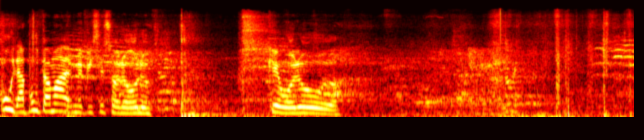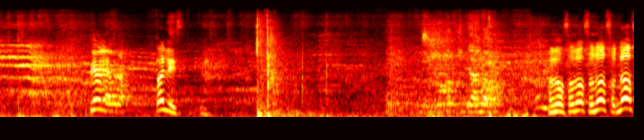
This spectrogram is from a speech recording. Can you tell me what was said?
Uy, la puta madre, me pisé solo, boludo. Qué boludo. Pégale ahora. Dale. Son dos, son dos, son dos, son dos.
